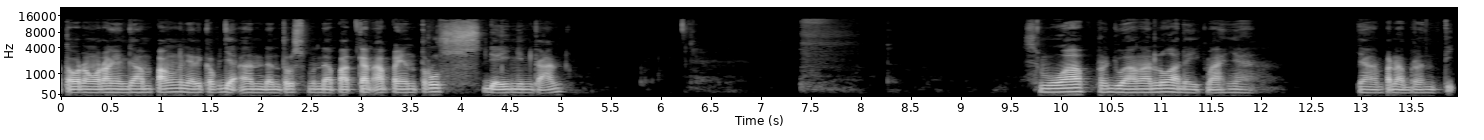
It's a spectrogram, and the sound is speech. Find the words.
atau orang-orang yang gampang nyari kerjaan dan terus mendapatkan apa yang terus dia inginkan. Semua perjuangan lo ada hikmahnya jangan pernah berhenti.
